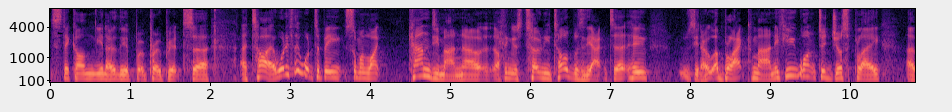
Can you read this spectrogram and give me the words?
stick on, you know, the appropriate uh, attire. What if they want to be someone like Candyman? Now, I think it was Tony Todd was the actor who you know, a black man. If you want to just play a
